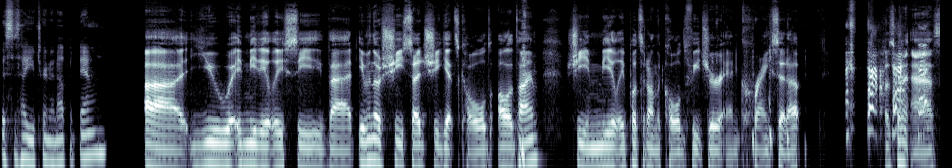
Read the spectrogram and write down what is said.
This is how you turn it up and down. Uh, you immediately see that even though she said she gets cold all the time, she immediately puts it on the cold feature and cranks it up. I was gonna ask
